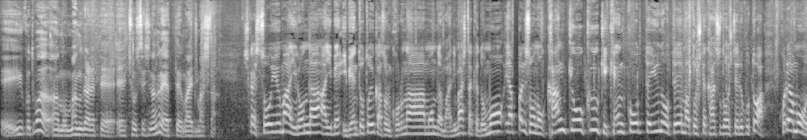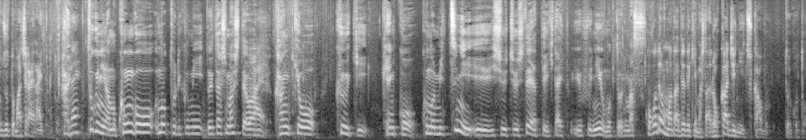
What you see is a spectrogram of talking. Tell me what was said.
えー、いうことはあの免れて、えー、調整しながらやってまいりました。しかしそういうまあいろんなイベイベントというかそのコロナ問題もありましたけども、やっぱりその環境、空気、健康っていうのをテーマとして活動していることは、これはもうずっと間違いないということですね。はい、特にあの今後の取り組みといたしましては、はい、環境、空気、健康、この3つに集中してやっていきたいというふうに思っておりますここでもまた出てきました、6か時に使うということ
